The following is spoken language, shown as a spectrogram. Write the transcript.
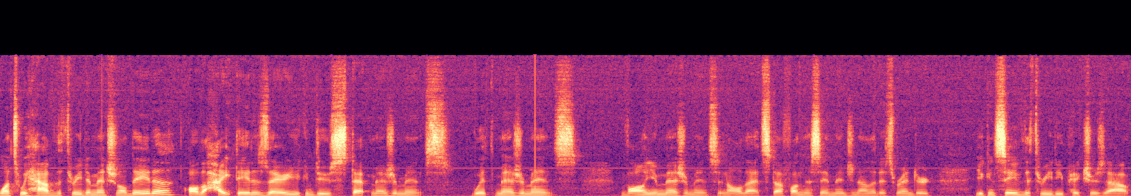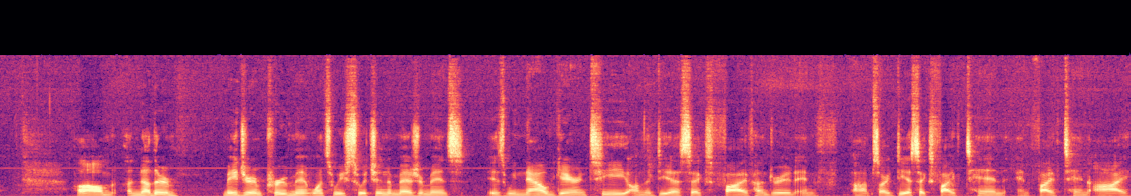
Once we have the three-dimensional data, all the height data is there. You can do step measurements, width measurements, volume measurements, and all that stuff on this image now that it's rendered. You can save the 3D pictures out. Um, another major improvement once we switch into measurements is we now guarantee on the DSX 500 and uh, sorry DSX 510 and 510i,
